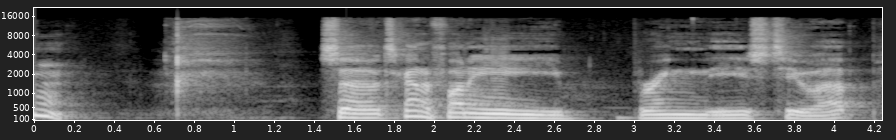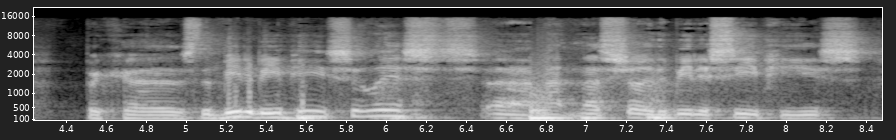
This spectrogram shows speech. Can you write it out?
Hmm. So it's kind of funny you bring these two up because the B2B piece, at least, uh, not necessarily the B2C piece,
